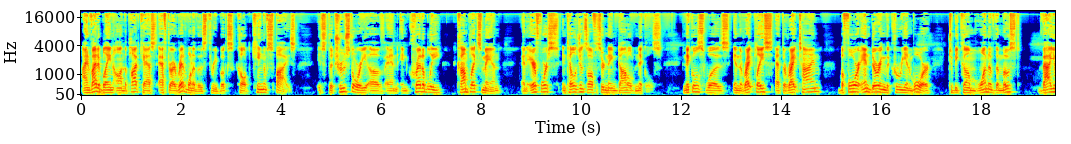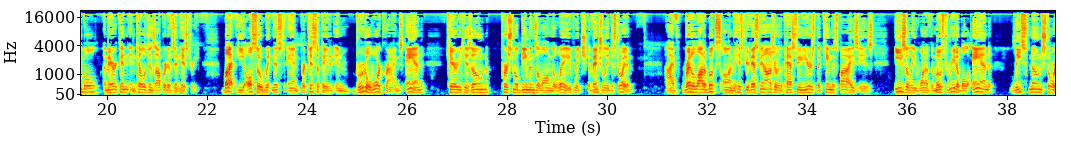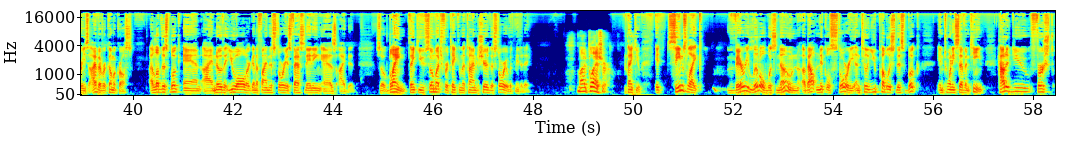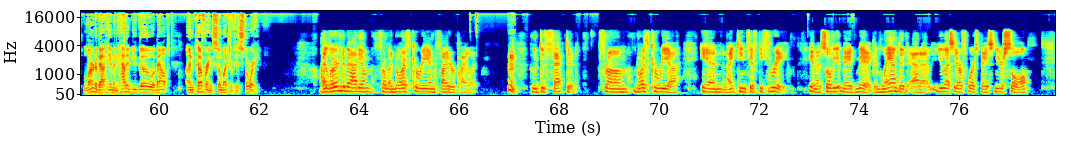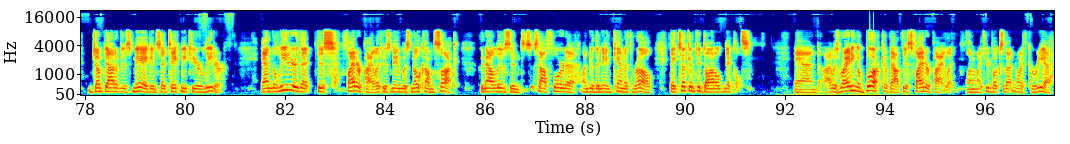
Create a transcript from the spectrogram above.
I invited Blaine on the podcast after I read one of those three books called King of Spies it's the true story of an incredibly complex man, an Air Force intelligence officer named Donald Nichols. Nichols was in the right place at the right time before and during the Korean War to become one of the most valuable American intelligence operatives in history. But he also witnessed and participated in brutal war crimes and carried his own personal demons along the way, which eventually destroyed him. I've read a lot of books on the history of espionage over the past few years, but King of Spies is easily one of the most readable and least known stories I've ever come across. I love this book, and I know that you all are going to find this story as fascinating as I did. So, Blaine, thank you so much for taking the time to share this story with me today. My pleasure. Thank you. It seems like very little was known about Nichols' story until you published this book in 2017. How did you first learn about him, and how did you go about uncovering so much of his story? I learned about him from a North Korean fighter pilot hmm. who defected from North Korea in 1953 in a Soviet made MiG and landed at a U.S. Air Force base near Seoul, jumped out of his MiG and said, Take me to your leader. And the leader that this fighter pilot, whose name was No Kum-sok, who now lives in South Florida under the name Kenneth Rowe, they took him to Donald Nichols. And I was writing a book about this fighter pilot, one of my three books about North Korea.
